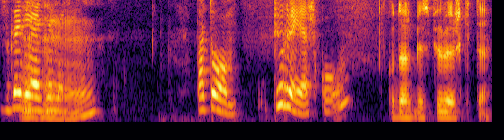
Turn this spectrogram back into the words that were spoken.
с говядиной. Мгм. Потом пюрешку. Куда ж без пюрешки-то?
